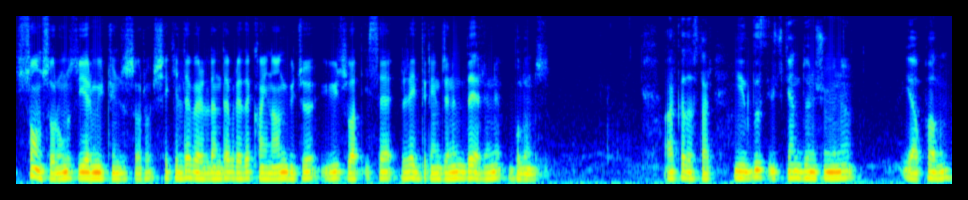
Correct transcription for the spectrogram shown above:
son sorumuz 23. soru. Şekilde verilen devrede kaynağın gücü 100 watt ise R direncinin değerini bulunuz. Arkadaşlar yıldız üçgen dönüşümünü yapalım.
